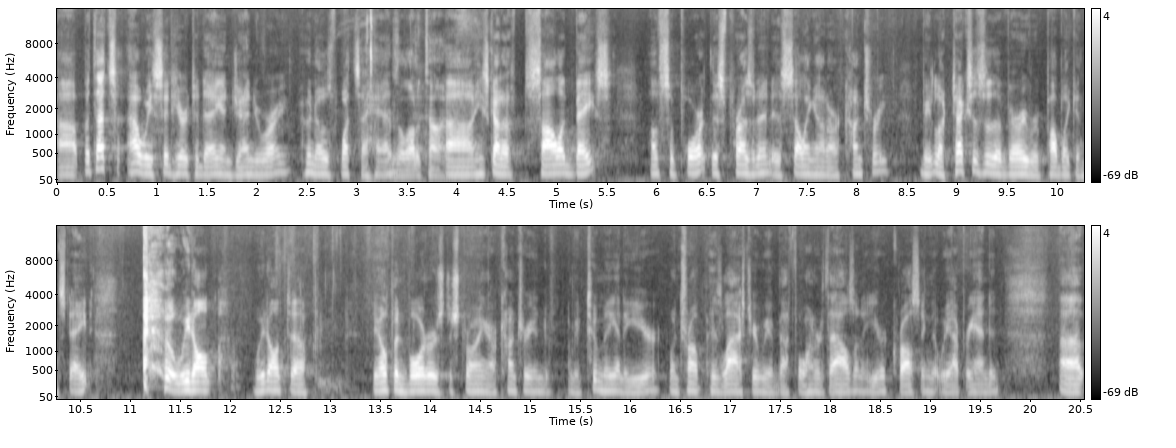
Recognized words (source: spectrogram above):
uh, but that's how we sit here today in January. Who knows what's ahead? There's a lot of time. Uh, he's got a solid base of support. This president is selling out our country. I mean, look, Texas is a very Republican state. we don't, we don't. Uh, the open border is destroying our country. Into, I mean, two million a year. When Trump his last year, we had about 400,000 a year crossing that we apprehended. Uh,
